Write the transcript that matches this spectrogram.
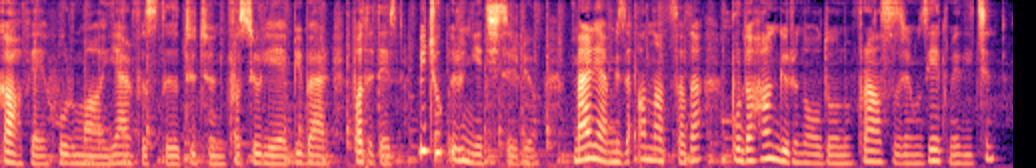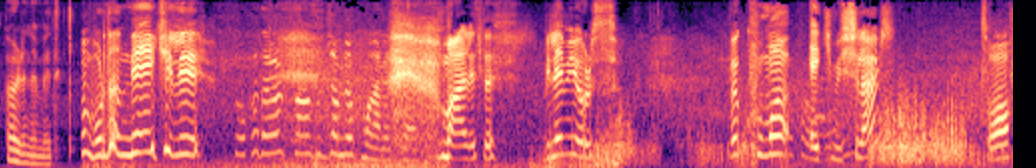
Kahve, hurma, yer fıstığı, tütün, fasulye, biber, patates birçok ürün yetiştiriliyor. Meryem bize anlatsa da burada hangi ürün olduğunu Fransızcamız yetmediği için öğrenemedik. Burada ne ekili o kadar Fransızcam yok maalesef. Maalesef. Bilemiyoruz. Ve kuma ekmişler. Tuhaf.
